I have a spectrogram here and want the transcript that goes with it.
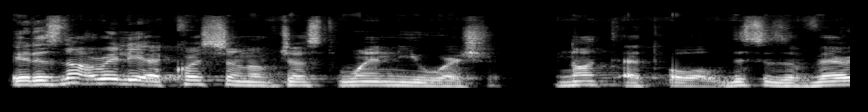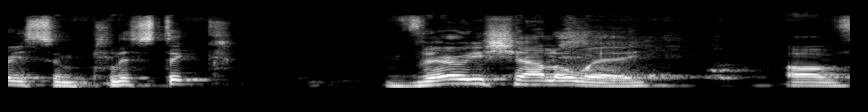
it is not really a question of just when you worship. Not at all. This is a very simplistic, very shallow way of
